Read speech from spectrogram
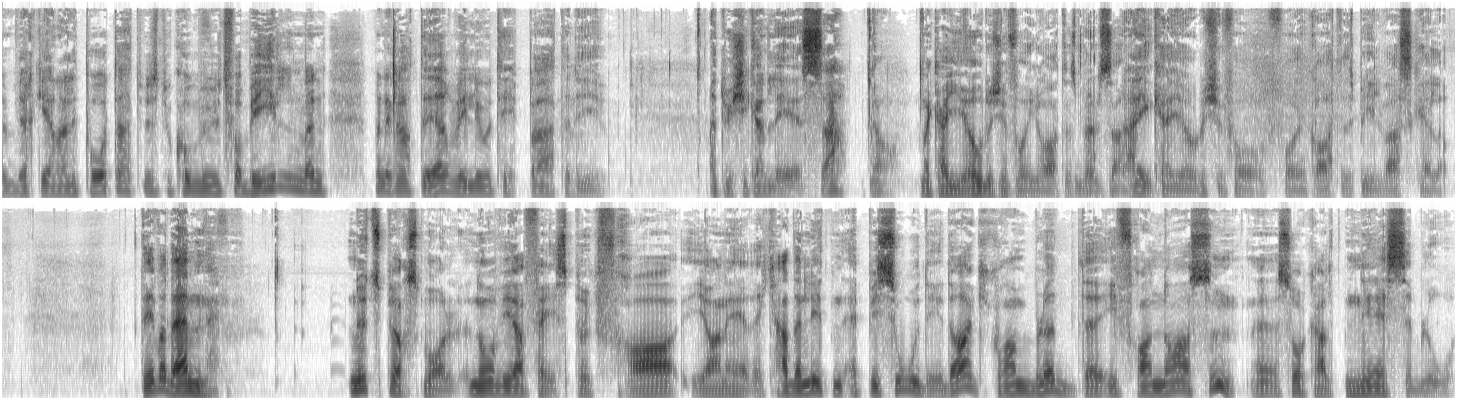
virker gjerne litt påtatt hvis du kommer ut fra bilen, men, men det er klart der vil jo tippe at, de, at du ikke kan lese. Ja. Men hva gjør du ikke for en gratis pølse? Nei, hva gjør du ikke for, for en gratis bilvask heller? Det var den. Nytt spørsmål nå via Facebook fra Jan Erik. Hadde en liten episode i dag hvor han blødde ifra nesen, eh, såkalt neseblod.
